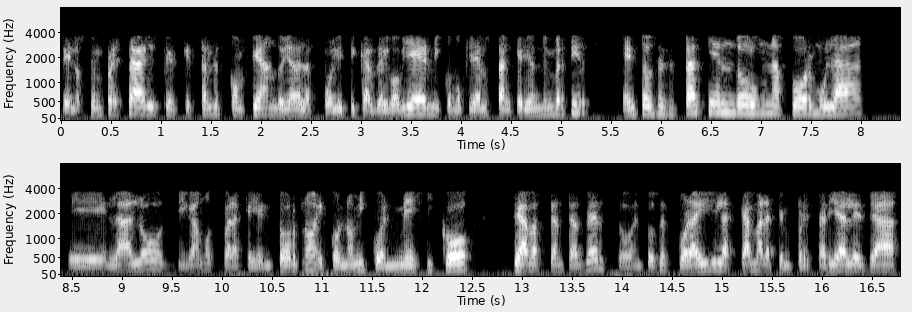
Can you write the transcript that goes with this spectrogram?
de, los empresarios que, que están desconfiando ya de las políticas del gobierno y como que ya no están queriendo invertir. Entonces está haciendo una fórmula, eh, Lalo, digamos, para que el entorno económico en México sea bastante adverso. Entonces por ahí las cámaras empresariales ya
